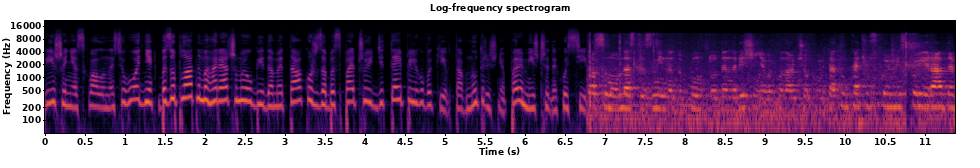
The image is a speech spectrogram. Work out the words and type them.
рішення, схвалене сьогодні. Безоплатними гарячими обідами також забезпечують дітей пільговиків та внутрішньо переміщених осіб. Просимо внести зміни до пункту 1 рішення виконавчого комітету Мукачівської міської ради.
